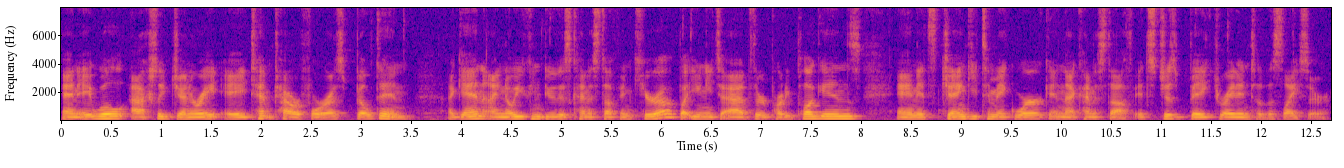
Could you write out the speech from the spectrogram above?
and it will actually generate a temp tower for us built in. Again, I know you can do this kind of stuff in Cura, but you need to add third-party plugins, and it's janky to make work and that kind of stuff. It's just baked right into the slicer.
